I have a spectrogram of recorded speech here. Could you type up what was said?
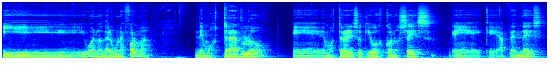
y, bueno, de alguna forma demostrarlo, eh, demostrar eso que vos conocés, que aprendés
